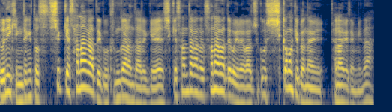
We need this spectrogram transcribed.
은이 굉장히 또 쉽게 산화가 되고 금과는 다르게 쉽게 산화가, 산화가 되고 이래가지고 시꺼멓게 변해, 변하게 됩니다.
